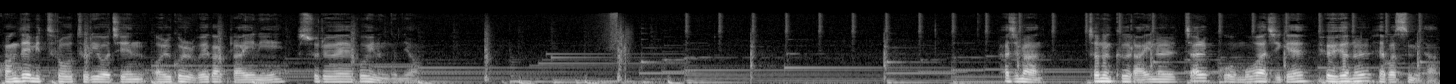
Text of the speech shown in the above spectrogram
광대 밑으로 드리워진 얼굴 외곽 라인이 수려해 보이는군요. 하지만 저는 그 라인을 짧고 모아지게 표현을 해봤습니다.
